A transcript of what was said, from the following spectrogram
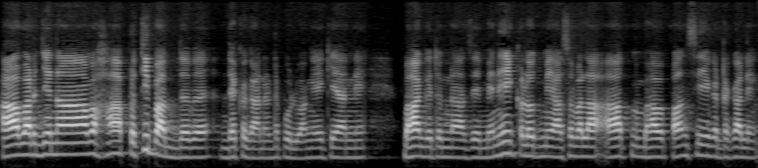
ආවර්ජනාව හා ප්‍රතිබද්ධව දැක ගන්නට පුළුවන්. ඒ කියන්නේ භාග්‍යතුන් වහන්සේ මෙනෙහි කළොත් මේ අසවලා ආත්ම භාව 500කට කලින්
